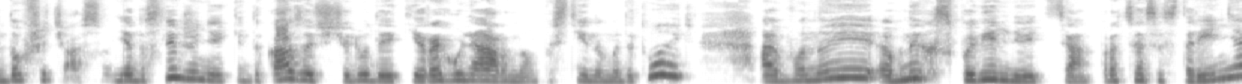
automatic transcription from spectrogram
довше часу. Є дослідження, які доказують, що люди, які регулярно постійно медитують, вони в них сповільнюються процеси старіння,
